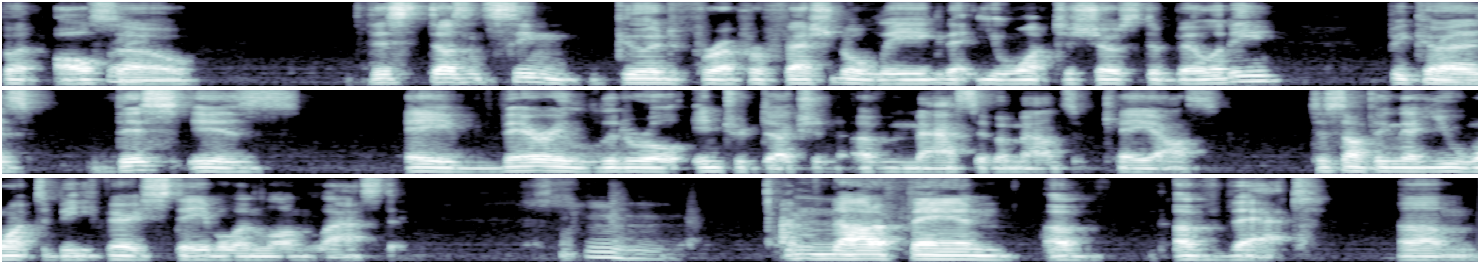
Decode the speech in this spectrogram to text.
but also this doesn't seem good for a professional league that you want to show stability because this is a very literal introduction of massive amounts of chaos to something that you want to be very stable and long lasting. Mm-hmm. I'm not a fan of of that. Um,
